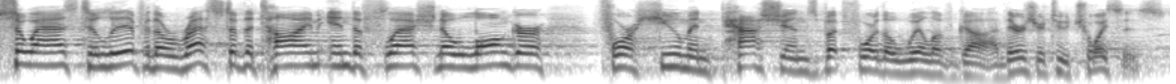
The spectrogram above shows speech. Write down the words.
so as to live for the rest of the time in the flesh, no longer for human passions, but for the will of God. There's your two choices.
